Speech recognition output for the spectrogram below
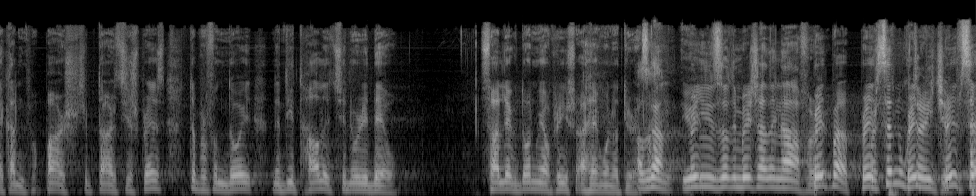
e kanë parë shqiptarët si shpresë, të përfundojë në ditë Hallit dhe Nuri Beu. Sa lek don me ja prish ahengun atyre. Azgan, ju e njihni zotin Berisha dhe nga afër. Prit pra, prit. Përse nuk tërhiqet? Përse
